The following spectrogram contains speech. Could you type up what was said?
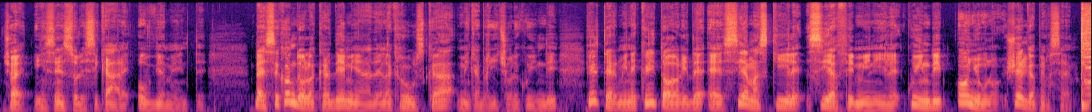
Cioè in senso lessicale, ovviamente. Beh, secondo l'Accademia della Crusca, mica briciole quindi, il termine clitoride è sia maschile sia femminile, quindi ognuno scelga per sé.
